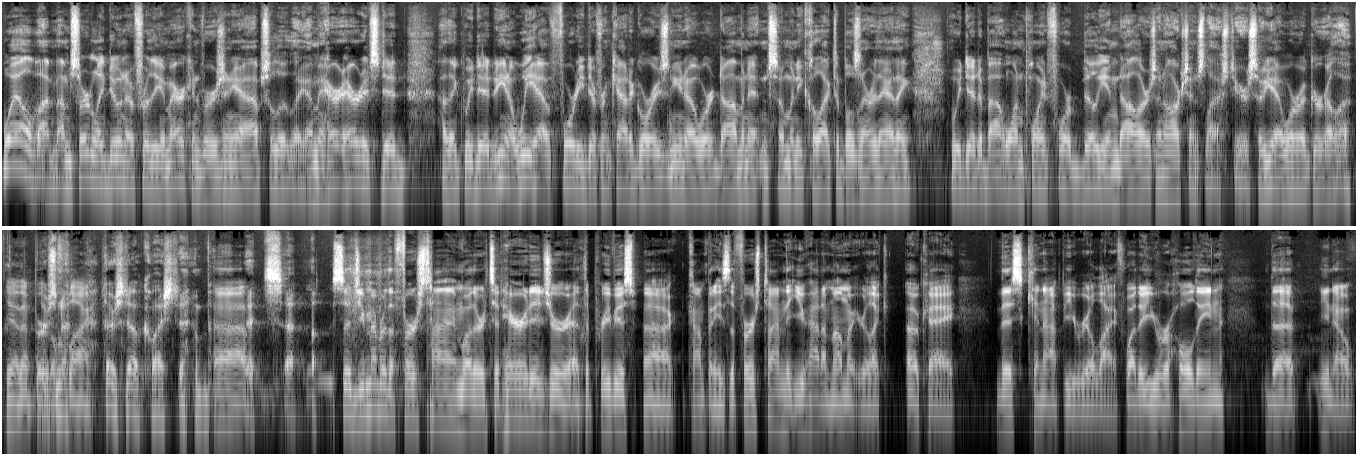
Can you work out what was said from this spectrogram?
Well, I'm, I'm, certainly doing it for the American version. Yeah, absolutely. I mean, Heritage did, I think we did, you know, we have 40 different categories and, you know, we're dominant in so many collectibles and everything. I think we did about $1.4 billion in auctions last year. So, yeah, we're a gorilla. Yeah, that bird there's will no, fly. There's no question about uh, it. So. so, do you remember the first time, whether it's at Heritage or at the previous uh, companies, the first time that you had a moment you're like, okay, this cannot be real life? Whether you were holding the you know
